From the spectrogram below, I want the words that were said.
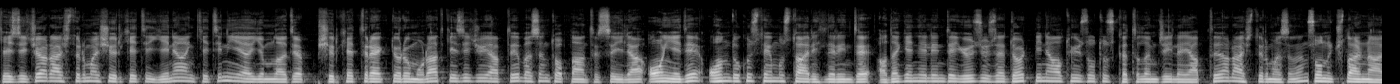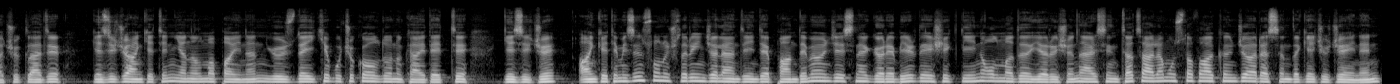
Gezici Araştırma Şirketi yeni anketini yayımladı. Şirket direktörü Murat Gezici yaptığı basın toplantısıyla 17-19 Temmuz tarihlerinde ada genelinde yüz yüze 4630 katılımcıyla yaptığı araştırmasının sonuçlarını açıkladı. Gezici anketin yanılma payının %2,5 olduğunu kaydetti. Gezici, anketimizin sonuçları incelendiğinde pandemi öncesine göre bir değişikliğin olmadığı yarışın Ersin Tatar'la Mustafa Akıncı arasında geçeceğinin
